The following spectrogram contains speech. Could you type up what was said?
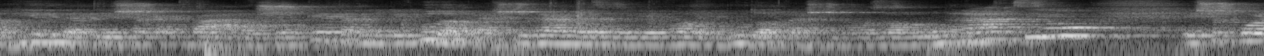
a hirdetéseket városonként, tehát mondjuk egy budapesti rendezvényen van egy Budapesten az agglomeráció, és akkor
